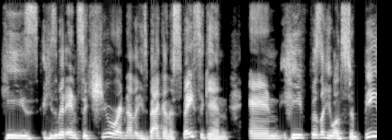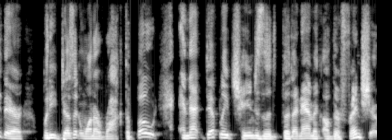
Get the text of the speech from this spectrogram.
He's he's a bit insecure now that he's back in the space again, and he feels like he wants to be there, but he doesn't want to rock the boat. And that definitely changes the, the dynamic of their friendship.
